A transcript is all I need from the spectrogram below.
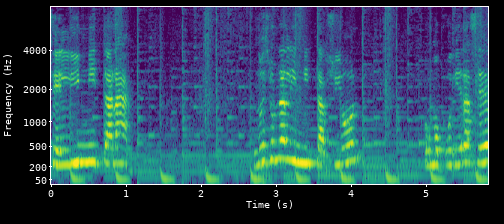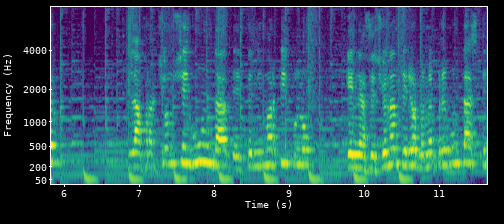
se limitará. No es una limitación como pudiera ser la fracción segunda de este mismo artículo, que en la sesión anterior no me preguntaste,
